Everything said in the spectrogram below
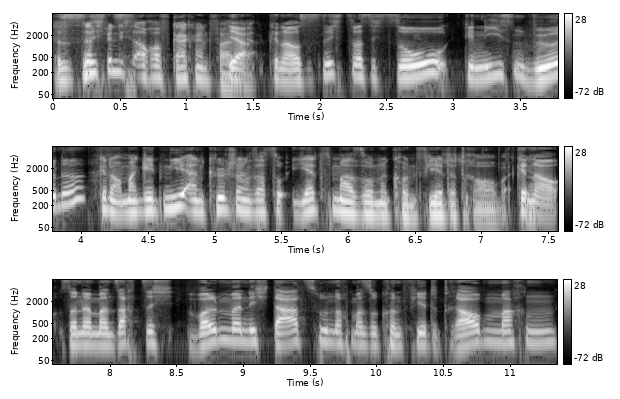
Das finde ich auch auf gar keinen Fall. Ja, genau. Es ist nichts, was ich so genießen würde. Genau, man geht nie an den Kühlschrank und sagt so, jetzt mal so eine konfierte Traube. Genau, sondern man sagt sich, wollen wir nicht dazu nochmal so konfierte Trauben machen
